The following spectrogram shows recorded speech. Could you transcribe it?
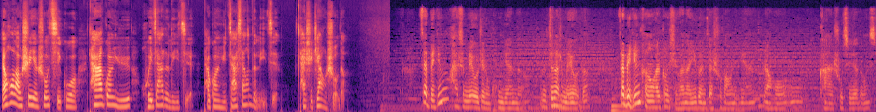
梁红老师也说起过他关于回家的理解，他关于家乡的理解，他是这样说的：在北京还是没有这种空间的，嗯，真的是没有的。在北京，可能我还是更喜欢的一个人在书房里边，然后看书写写东西。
